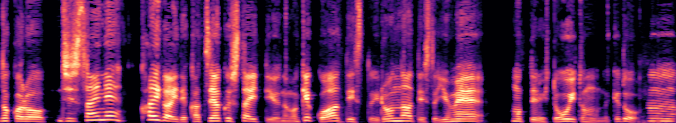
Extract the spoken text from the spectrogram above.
だから実際ね、海外で活躍したいっていうのは結構アーティスト、いろんなアーティスト夢持ってる人多いと思うんだけど、うん。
